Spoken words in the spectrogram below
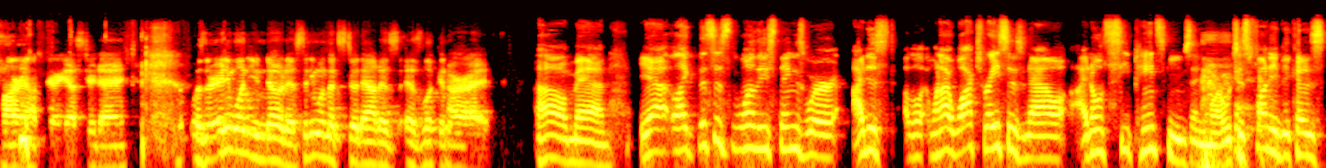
car out there yesterday, was there anyone you noticed, anyone that stood out as as looking all right? Oh man, yeah. Like this is one of these things where I just when I watch races now, I don't see paint schemes anymore, which is funny because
